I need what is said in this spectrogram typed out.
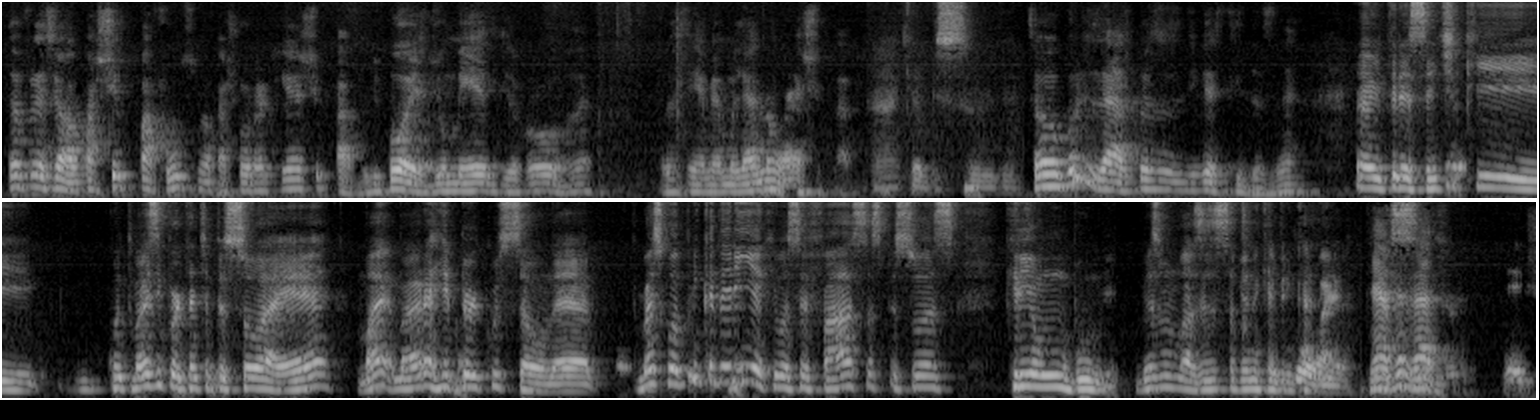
Então eu falei assim: ó, o Pacheco Pafunso, meu cachorro aqui, é chipado. Depois de um mês de rolo, né? Assim, a minha mulher não é chipada. Ah, que absurdo. São curiosidades, coisas divertidas, né? É interessante que quanto mais importante a pessoa é, maior é a repercussão, né? Por mais que uma brincadeirinha que você faça, as pessoas criam um boom, mesmo às vezes sabendo que é brincadeira. É, é verdade. Eles,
